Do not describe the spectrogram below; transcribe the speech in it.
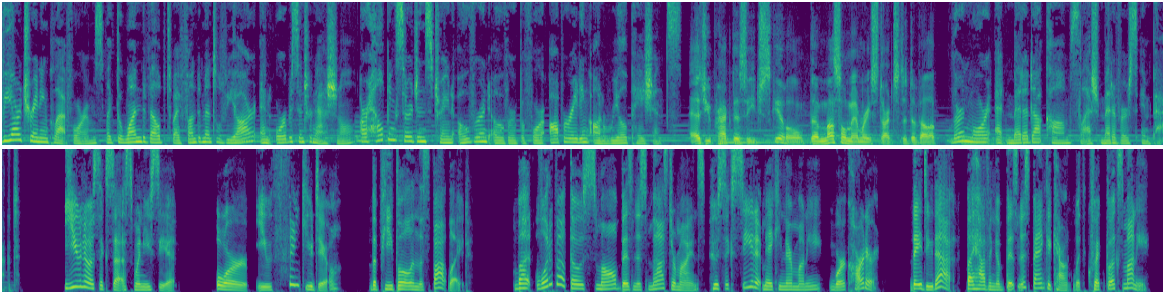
VR training platforms, like the one developed by Fundamental VR and Orbis International, are helping surgeons train over and over before operating on real patients. As you practice each skill, the muscle memory starts to develop. Learn more at meta.com slash metaverse impact. You know success when you see it. Or you think you do. The people in the spotlight. But what about those small business masterminds who succeed at making their money work harder? They do that by having a business bank account with QuickBooks Money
